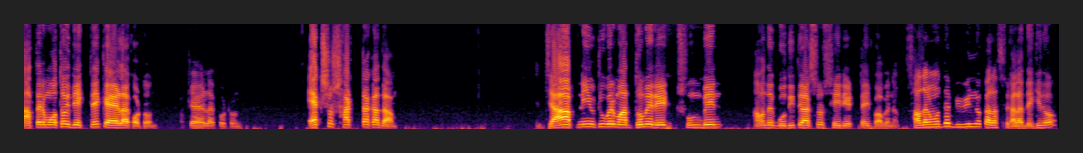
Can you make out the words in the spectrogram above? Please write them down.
তাঁতের মতোই দেখতে কেরালা কটন। কেরালা কটন। একশো ষাট টাকা দাম। যা আপনি ইউটিউবের মাধ্যমে রেট শুনবেন আমাদের গদিতে আসো সেই রেটটাই পাবে না। সাদার মধ্যে বিভিন্ন কালার সেটিং কালার দেখি দাও।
